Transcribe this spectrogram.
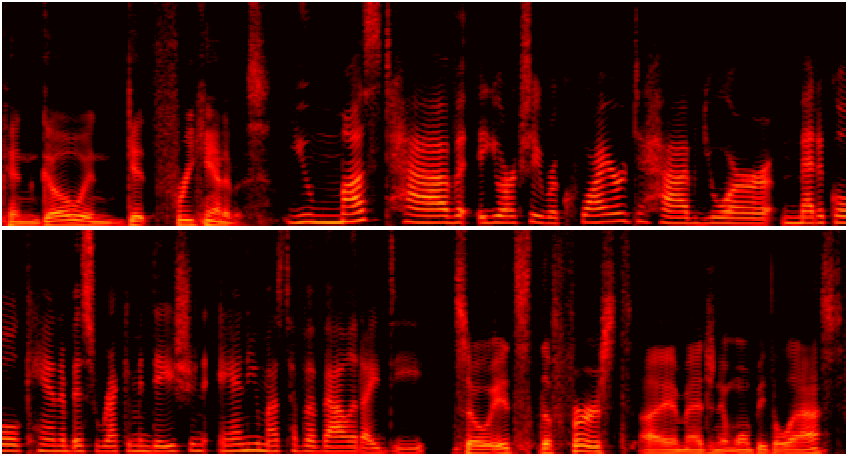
can go and get free cannabis. You must have, you're actually required to have your medical cannabis recommendation and you must have a valid ID. So it's the first. I imagine it won't be the last.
